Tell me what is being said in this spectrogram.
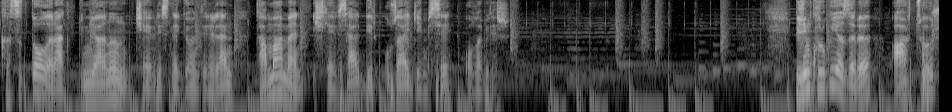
kasıtlı olarak dünyanın çevresine gönderilen tamamen işlevsel bir uzay gemisi olabilir. Bilim kurgu yazarı Arthur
